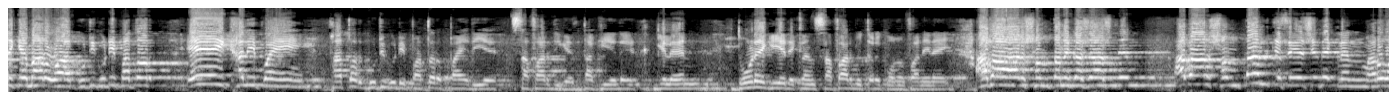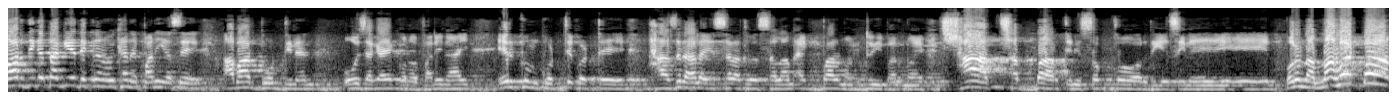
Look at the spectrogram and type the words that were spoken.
থেকে মারোয়া গুটি গুটি পাথর, এই খালি পায়ে পাথর গুটি গুটি পাথর পায়ে দিয়ে সাফার দিকে তাকিয়ে গেলেন। দৌড়ে গিয়ে দেখলেন সাফার ভিতরে কোনো পানি নাই। আবার সন্তানের কাছে আসলেন। আবার সন্তান কাছে এসে দেখলেন, মারোয়ার দিকে তাকিয়ে দেখলেন, ওইখানে পানি আছে। আবার দৌড় দিলেন। ওই জায়গায় কোনো পানি নাই। এরকম করতে করতে হাজরা আলাই সালাম একবার নয়, দুইবার নয়, সাত, সাতবার তিনি চক্কর দিয়েছিলেন। বলুন আল্লাহ আকবার।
